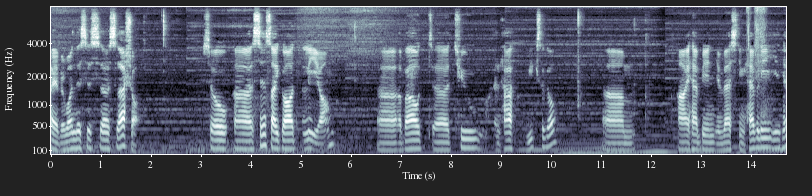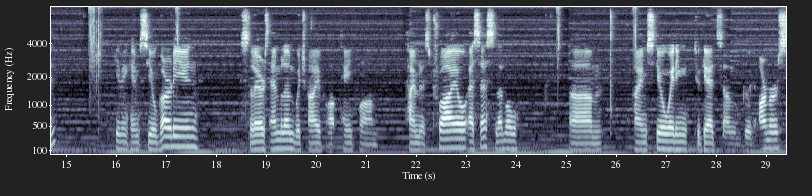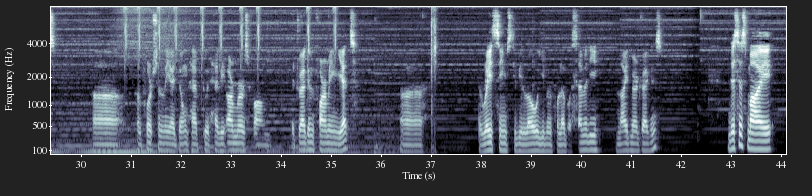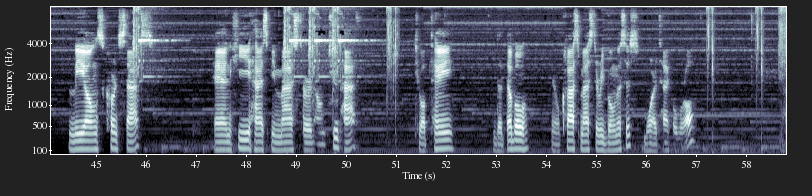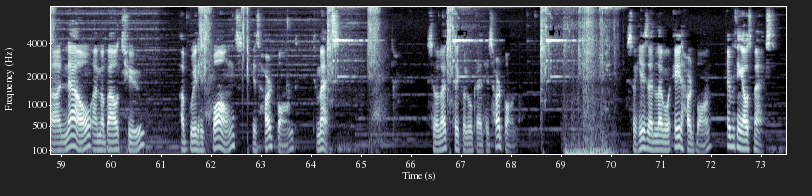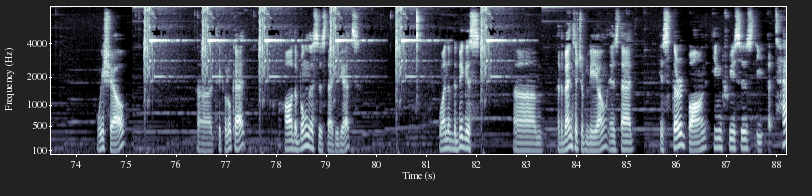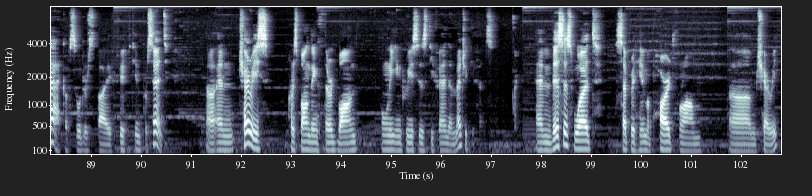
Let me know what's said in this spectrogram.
Hi everyone, this is uh, Slashshot. So uh, since I got Leon uh, about uh, two and a half weeks ago, um, I have been investing heavily in him, giving him Seal Guardian, Slayer's Emblem, which I've obtained from Timeless Trial SS level. Um, I'm still waiting to get some good armors uh, unfortunately, I don't have good heavy armors from the dragon farming yet. Uh, the rate seems to be low even for level 70 nightmare dragons. This is my Leon's current stats and he has been mastered on two paths to obtain the double you know class mastery bonuses more attack overall uh, now I'm about to upgrade his bonds, his heart bond, to max. So let's take a look at his heart bond. So he's at level 8 heart bond, everything else maxed. We shall uh, take a look at all the bonuses that he gets. One of the biggest um, advantage of Leon is that his third bond increases the attack of soldiers by 15%, uh, and Cherie's corresponding third bond only increases defense and magic defense. And this is what separate him apart from um, Cherie.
